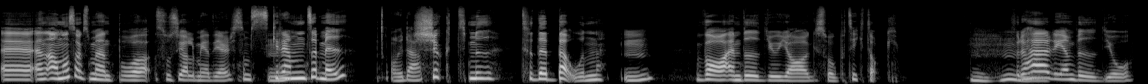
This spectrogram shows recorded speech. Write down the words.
Eh, en annan sak som hänt på sociala medier som skrämde mig, Oj då. shook me to the bone, Mm. var en video jag såg på TikTok. Mhm. För det här är en video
